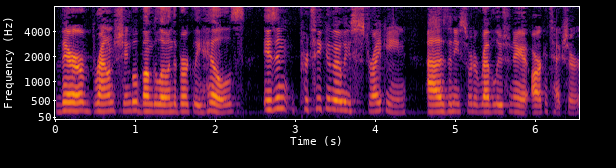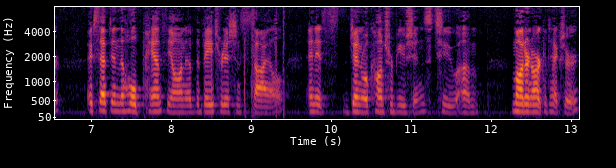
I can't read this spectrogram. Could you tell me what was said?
their brown shingle bungalow in the Berkeley Hills isn't particularly striking as any sort of revolutionary architecture, except in the whole pantheon of the Bay tradition style and its general contributions to um, modern architecture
